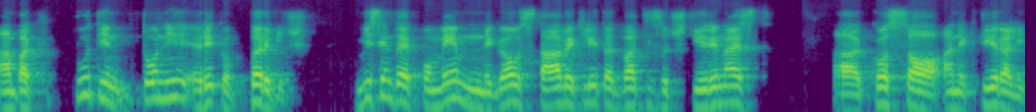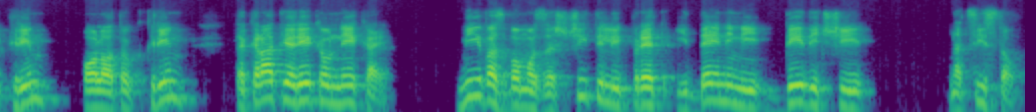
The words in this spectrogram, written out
Ampak Putin to ni rekel prvič. Mislim, da je pomemben njegov stavek leta 2014, ko so anektirali Krim, polotok Krim. Takrat je rekel nekaj: Mi vas bomo zaščitili pred idejnimi dediči nacistov.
